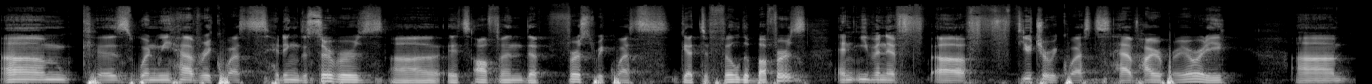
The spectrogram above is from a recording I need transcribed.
Because when we have requests hitting the servers, uh, it's often the first requests get to fill the buffers, and even if uh, future requests have higher priority, um,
